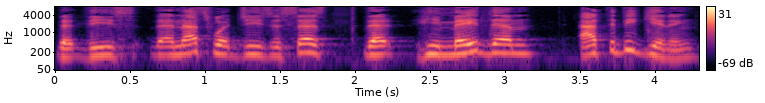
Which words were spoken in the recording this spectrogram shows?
that these, and that's what Jesus says, that he made them at the beginning,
